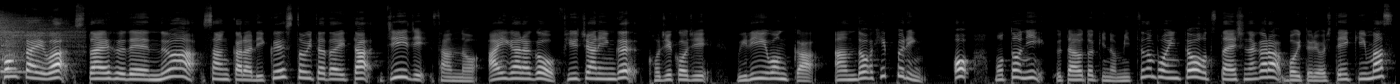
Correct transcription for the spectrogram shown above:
今回はスタイフでヌアさんからリクエストいただいたジージさんの I Gotta Go フューチャリングこじこじウィリー・ウォンカーヒップリンを元に歌う時の3つのポイントをお伝えしながらボイトレをしていきます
